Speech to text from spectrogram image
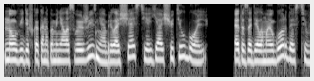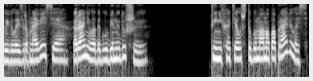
Но увидев, как она поменяла свою жизнь и обрела счастье, я ощутил боль. Это задело мою гордость, вывело из равновесия, ранило до глубины души. «Ты не хотел, чтобы мама поправилась?»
